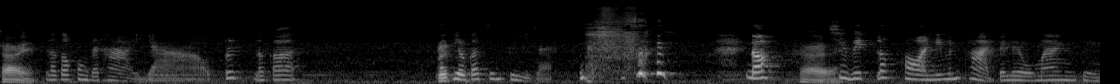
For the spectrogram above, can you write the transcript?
ใช่ แล้วก็คงจะถ่ายยาวปึ๊บแล้วก็ปึ๊บเดียวก็สิ้นปีอีกแหละเนาะ ใช่ชีวิตละครนี่มันผ่านไปเร็วมากจริง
